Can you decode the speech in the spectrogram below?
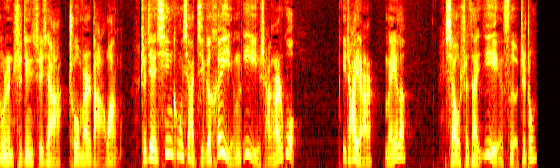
众人吃惊之下出门打望，只见星空下几个黑影一闪而过，一眨眼没了，消失在夜色之中。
